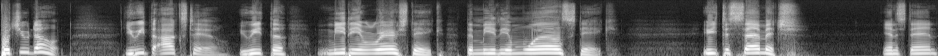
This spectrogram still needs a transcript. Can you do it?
But you don't. You eat the oxtail. You eat the medium rare steak, the medium well steak. You eat the sandwich. You understand?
